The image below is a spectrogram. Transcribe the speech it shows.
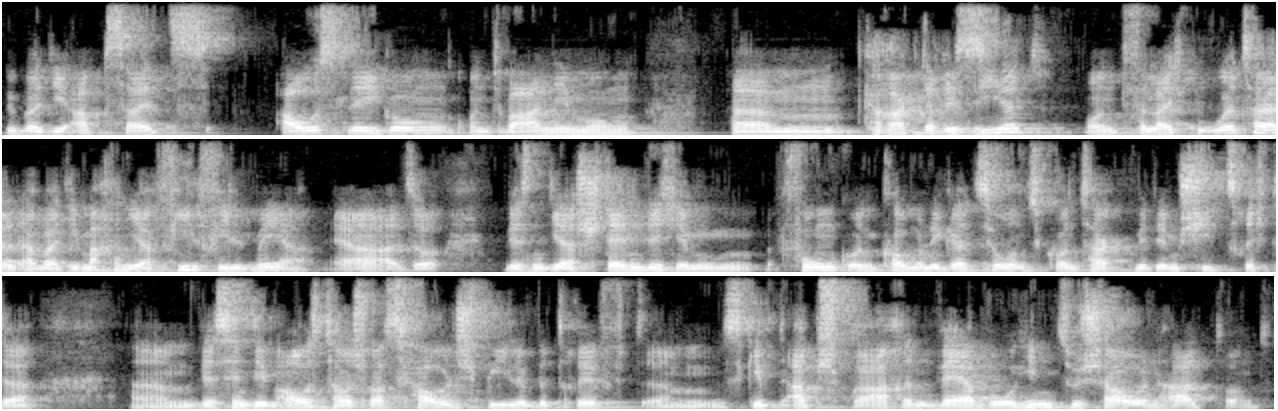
über die Abseits-Auslegung und Wahrnehmung ähm, charakterisiert und vielleicht beurteilt, aber die machen ja viel, viel mehr. Ja? Also wir sind ja ständig im Funk- und Kommunikationskontakt mit dem Schiedsrichter wir sind im Austausch, was Foulspiele betrifft. Ähm, es gibt Absprachen, wer wohin zu schauen hat. Und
